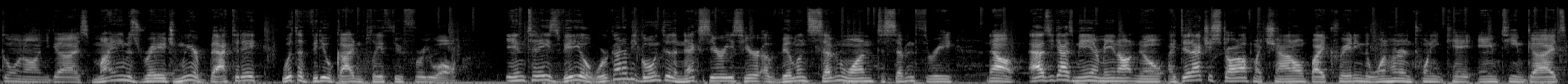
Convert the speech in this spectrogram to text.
going on you guys? My name is Rayge and we are back today with a video guide and playthrough for you all. In today's video, we're going to be going through the next series here of Villains 7-1 to 7-3. Now, as you guys may or may not know, I did actually start off my channel by creating the 120k AIM team guides,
